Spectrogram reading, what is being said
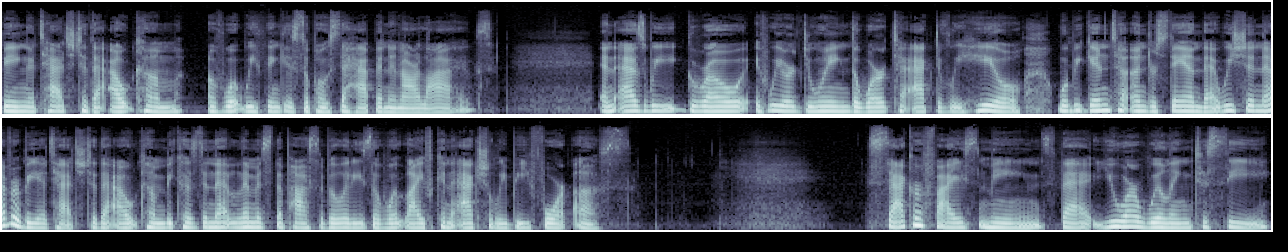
being attached to the outcome of what we think is supposed to happen in our lives. And as we grow, if we are doing the work to actively heal, we'll begin to understand that we should never be attached to the outcome because then that limits the possibilities of what life can actually be for us. Sacrifice means that you are willing to see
